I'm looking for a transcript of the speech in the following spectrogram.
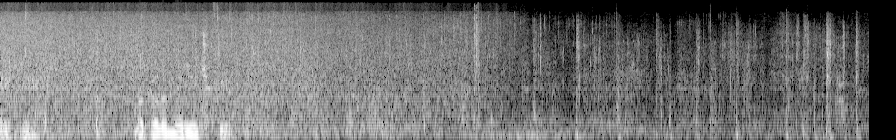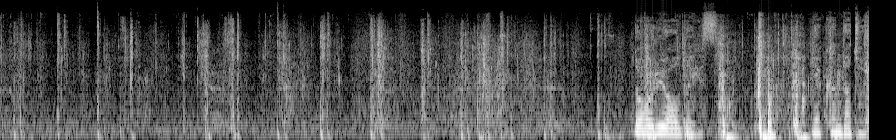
Bekle. Bakalım nereye çıkıyor. Doğru yoldayız. Yakında dur.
